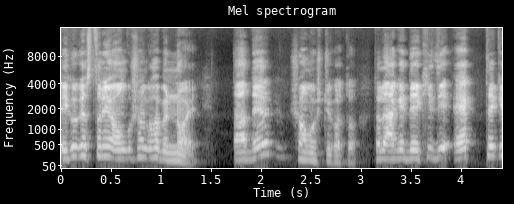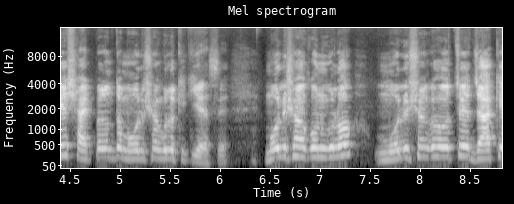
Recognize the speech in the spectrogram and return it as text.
একক স্থানীয় অঙ্ক সংখ্যা হবে নয়। তাদের সমষ্টি কত তাহলে আগে দেখি যে এক থেকে ষাট পর্যন্ত মৌলিক সংখ্যাগুলো কি কি আছে? মৌলিক সংখ্যা কোনগুলো? মৌলিক সংখ্যা হচ্ছে যাকে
